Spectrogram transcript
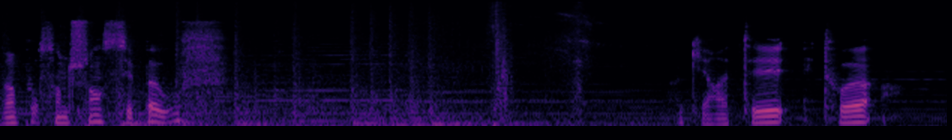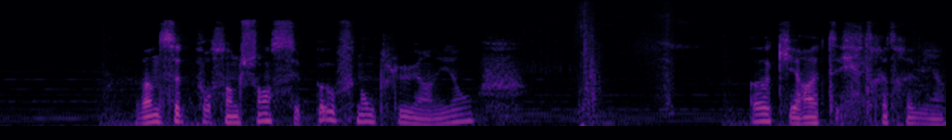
20% de chance, c'est pas ouf. Raté. Et toi 27% de chance, c'est pas ouf non plus, hein, dis donc. Ok, raté, très très bien.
